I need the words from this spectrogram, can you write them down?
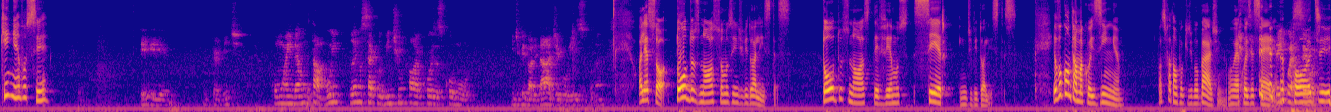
quem é você? E, e me permite, como ainda é um tabu em pleno século XXI falar coisas como individualidade, egoísmo, né? Olha só, todos nós somos individualistas. Todos nós devemos ser individualistas. Eu vou contar uma coisinha Posso falar um pouquinho de bobagem? Ou é coisa séria? É. Pode.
